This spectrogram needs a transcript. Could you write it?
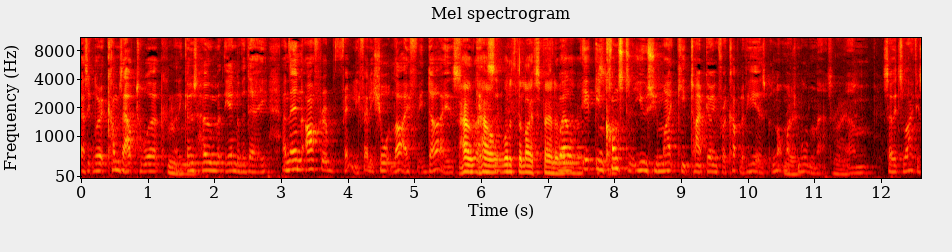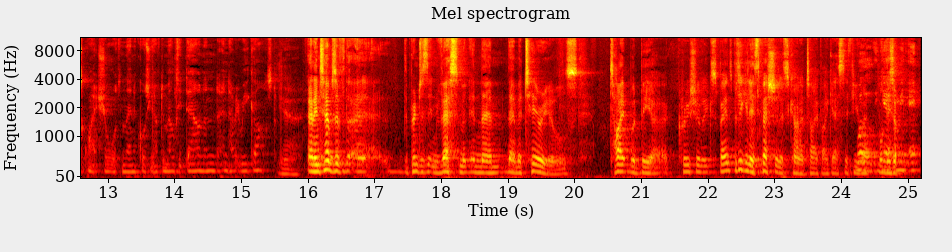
as it were, it comes out to work, and it Mhm. goes home at the end of the day, and then after a fairly, fairly short life, it dies. How It how uh, what is the lifespan of well, it? in constant use, you might keep type going for a couple of years, but not much Right, more than that. right. Um, so its life is quite short, and then of course you have to melt it down and, and have it recast. Yeah. And in terms of the, uh, the printer's investment in their, their materials, type would be a crucial expense, particularly a specialist kind of type, I guess. If you well, want- yes, I mean, a-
